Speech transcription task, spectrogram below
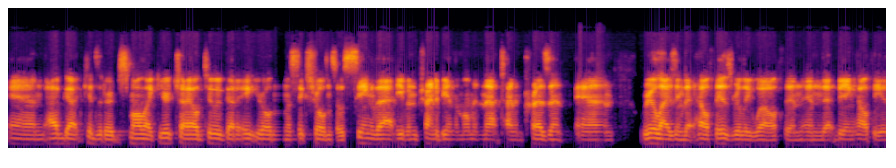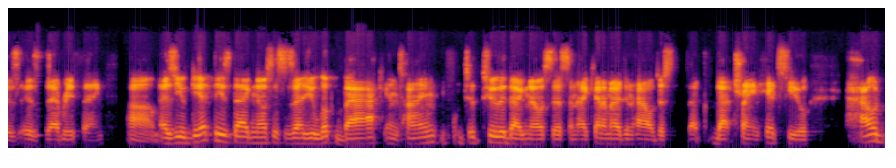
And I've got kids that are small, like your child too. We've got an eight-year-old and a six-year-old, and so seeing that, even trying to be in the moment in that time and present, and realizing that health is really wealth, and and that being healthy is is everything. Um, as you get these diagnoses, as you look back in time to, to the diagnosis, and I can't imagine how just that that train hits you. How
